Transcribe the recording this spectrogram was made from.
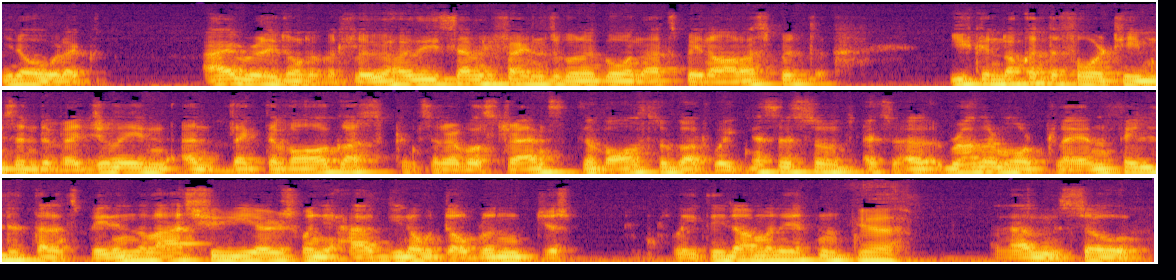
You know, like I really don't have a clue how these semi-finals are going to go, and that's being honest. But you can look at the four teams individually, and, and like they've all got considerable strengths. They've also got weaknesses, so it's a rather more playing field than it's been in the last few years when you had, you know, Dublin just completely dominating. Yeah. Um, so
